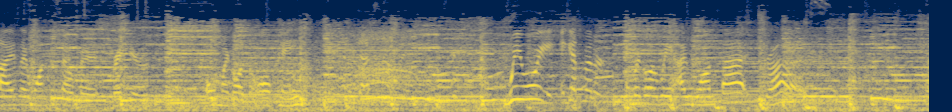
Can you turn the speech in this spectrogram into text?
Guys, I want this outfit right here. Oh my god, they're all pink. Wait, wait, wait, it gets better. Oh my god, wait, I want that dress.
